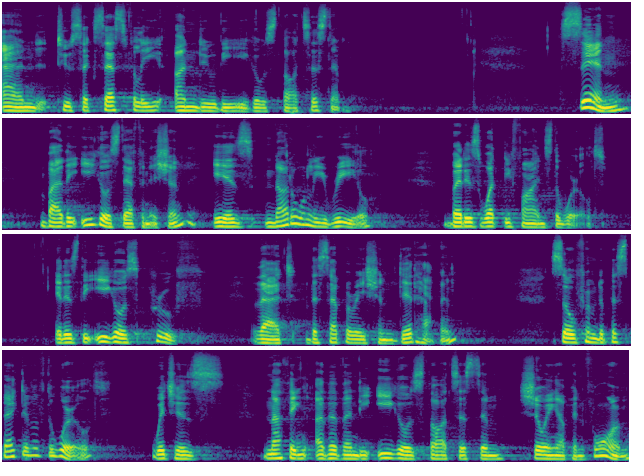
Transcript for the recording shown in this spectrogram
and to successfully undo the ego's thought system. Sin, by the ego's definition, is not only real, but is what defines the world. It is the ego's proof that the separation did happen. So, from the perspective of the world, which is nothing other than the ego's thought system showing up in form,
